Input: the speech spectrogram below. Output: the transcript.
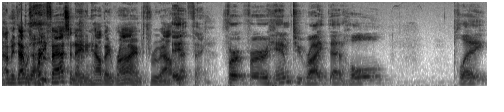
I mean, that was no. pretty fascinating how they rhymed throughout it, that thing. For for him to write that whole play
